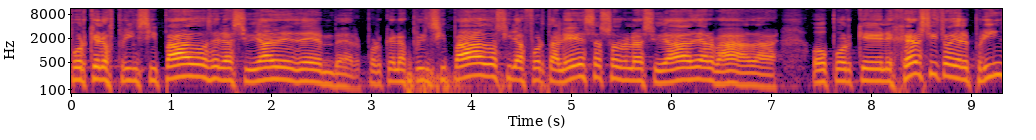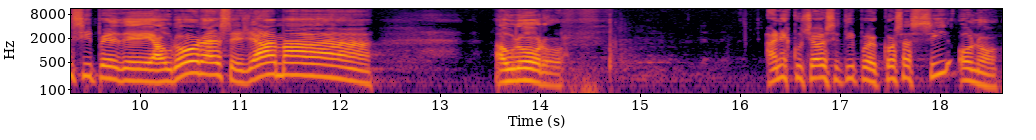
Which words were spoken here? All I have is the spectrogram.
porque los principados de la ciudad de Denver, porque los principados y la fortaleza sobre la ciudad de Arvada, o porque el ejército del príncipe de Aurora se llama Auroro. ¿Han escuchado ese tipo de cosas, sí o no?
